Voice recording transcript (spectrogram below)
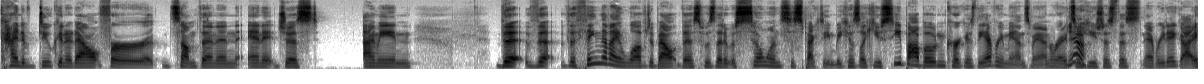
kind of duking it out for something and and it just i mean the the the thing that I loved about this was that it was so unsuspecting because like you see Bob Odenkirk as the everyman's man, right? So he's just this everyday guy.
